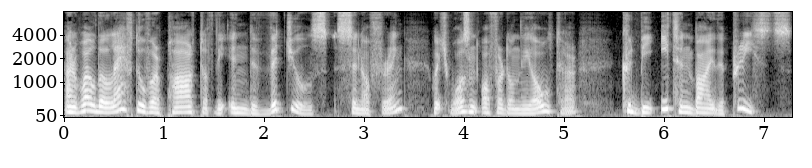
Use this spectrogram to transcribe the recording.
And while the leftover part of the individual's sin offering, which wasn't offered on the altar, could be eaten by the priests,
